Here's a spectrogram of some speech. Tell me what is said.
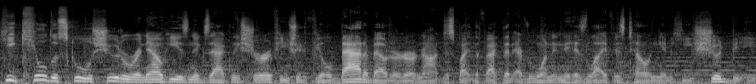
He killed a school shooter and now he isn't exactly sure if he should feel bad about it or not, despite the fact that everyone in his life is telling him he should be.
